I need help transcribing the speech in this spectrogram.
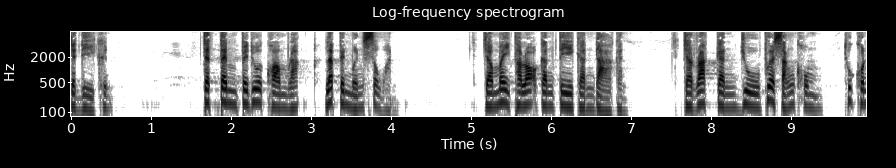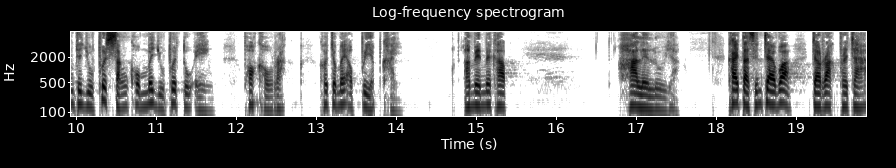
จะดีขึ้น จะเต็มไปด้วยความรัก และเป็นเหมือนสวรรค์ จะไม่ทะเลาะกันตีกันด่ากัน จะรักกันอยู่เพื่อสังคม ทุกคนจะอยู่เพื่อสังคมไม่อยู่เพื่อตัวเอง เพราะเขารักเขาจะไม่เอาเปรียบใครอเมนไหมครับฮาเลลูยาใครตัดสินใจว่าจะรักพระเจ้า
